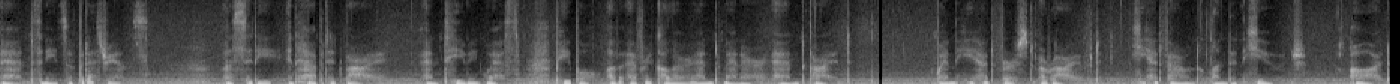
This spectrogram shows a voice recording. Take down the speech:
and the needs of pedestrians. A city inhabited by and teeming with people of every color and manner and kind. When he had first arrived, he had found London huge, odd,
